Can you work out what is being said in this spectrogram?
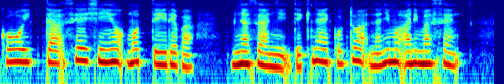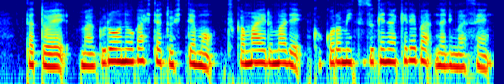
こういった精神を持っていれば皆さんにできないことは何もありません。たとえマグロを逃したとしても捕まえるまで試み続けなければなりません。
